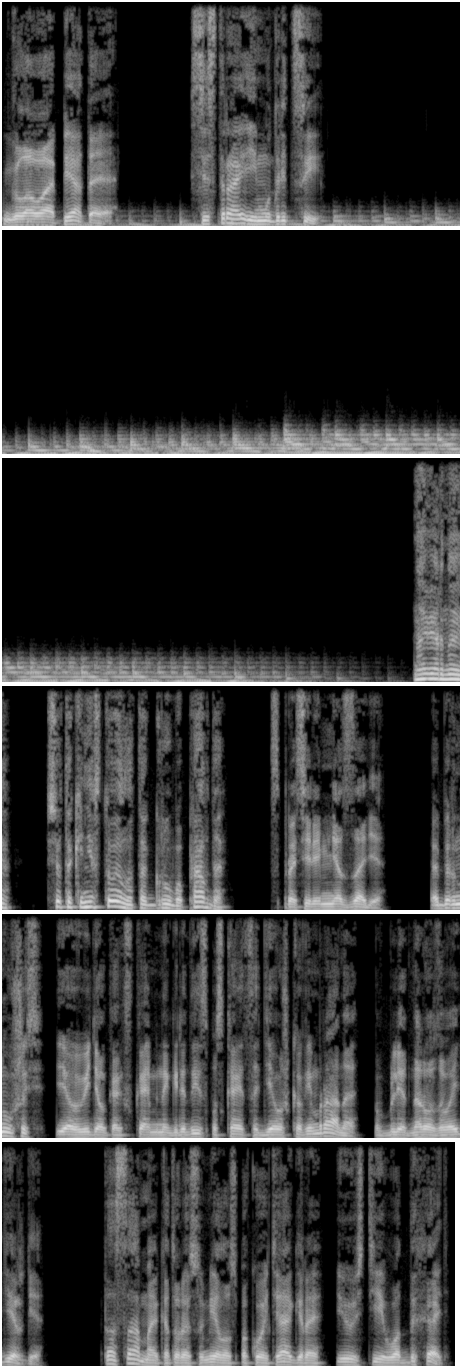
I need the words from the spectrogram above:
Глава пятая. Сестра и мудрецы. «Наверное, все-таки не стоило так грубо, правда?» — спросили меня сзади. Обернувшись, я увидел, как с каменной гряды спускается девушка Вимрана в бледно-розовой одежде. Та самая, которая сумела успокоить Агера и увести его отдыхать.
